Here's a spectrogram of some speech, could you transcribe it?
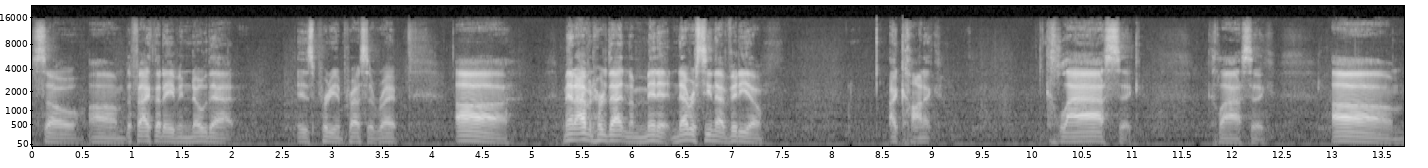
So um, the fact that I even know that is pretty impressive, right? Uh, man, I haven't heard that in a minute. Never seen that video. Iconic, classic, classic. Um,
